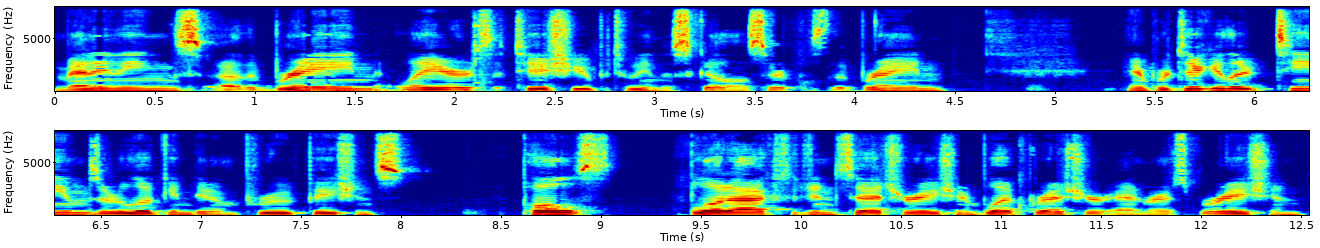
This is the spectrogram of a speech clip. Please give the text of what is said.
of the brain, layers the tissue between the skull and surface of the brain. In particular, teams are looking to improve patients' pulse, blood oxygen saturation, blood pressure, and respiration.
